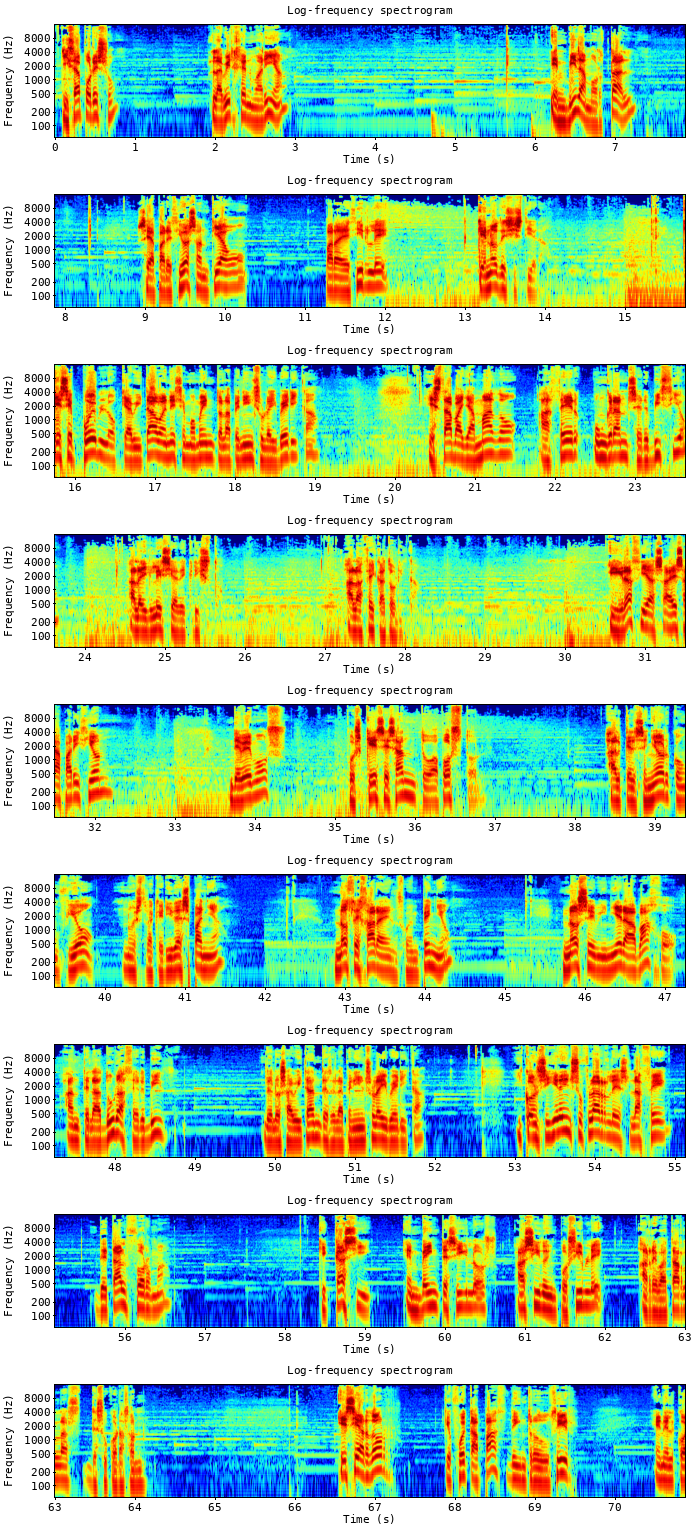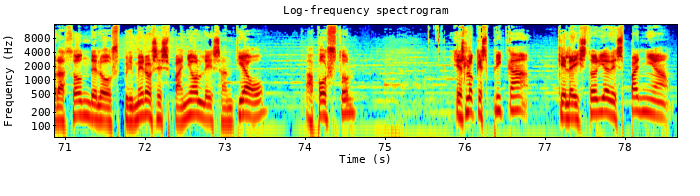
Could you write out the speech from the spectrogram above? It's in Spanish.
Quizá por eso la Virgen María en vida mortal, se apareció a Santiago para decirle que no desistiera, que ese pueblo que habitaba en ese momento la península ibérica estaba llamado a hacer un gran servicio a la Iglesia de Cristo, a la fe católica. Y gracias a esa aparición debemos pues que ese santo apóstol al que el Señor confió nuestra querida España, no cejara en su empeño, no se viniera abajo ante la dura cerviz de los habitantes de la península ibérica y consiguiera insuflarles la fe de tal forma que casi en veinte siglos ha sido imposible arrebatarlas de su corazón. Ese ardor que fue capaz de introducir en el corazón de los primeros españoles Santiago, apóstol, es lo que explica que la historia de España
